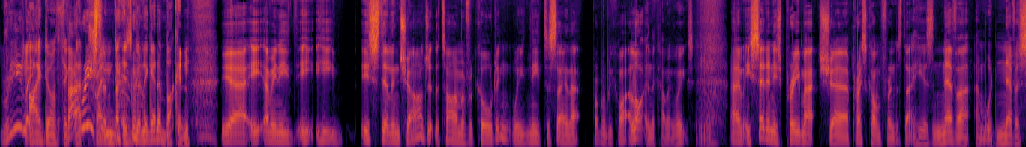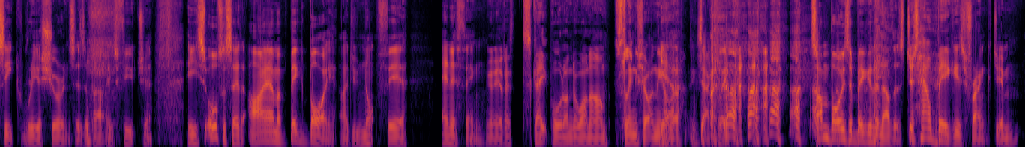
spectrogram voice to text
really? I don't think That that, trend is going to get a bucking. Yeah, he, I mean, he, he he is still in charge at the time of recording. We need to say that probably quite a lot in the coming weeks. Um, he said in his pre-match uh, press conference that he has never and would never seek reassurances about his future. He also said, "I am a big boy. I do not fear anything." You know, he had a skateboard under one arm, slingshot on the yeah, other. exactly. Some boys are bigger than others. Just how big is Frank, Jim?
